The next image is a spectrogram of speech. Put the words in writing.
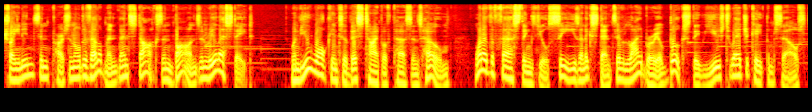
trainings, and personal development than stocks and bonds and real estate. When you walk into this type of person's home, one of the first things you'll see is an extensive library of books they've used to educate themselves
